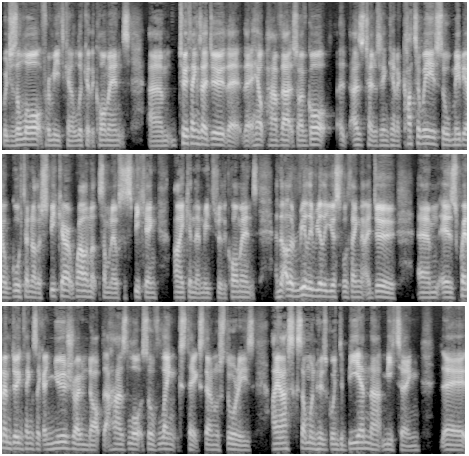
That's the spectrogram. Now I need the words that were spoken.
which is a lot for me to kind of look at the comments. Um, two things I do that, that help have that. So I've got, uh, as Tim was saying, kind of cutaways. So maybe I'll go to another speaker while not someone else is speaking. I can then read through the comments. And the other really, really useful thing that I do um, is when I'm doing things like a news roundup that has lots of links to external stories, I ask someone who's going to be in that meeting uh,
